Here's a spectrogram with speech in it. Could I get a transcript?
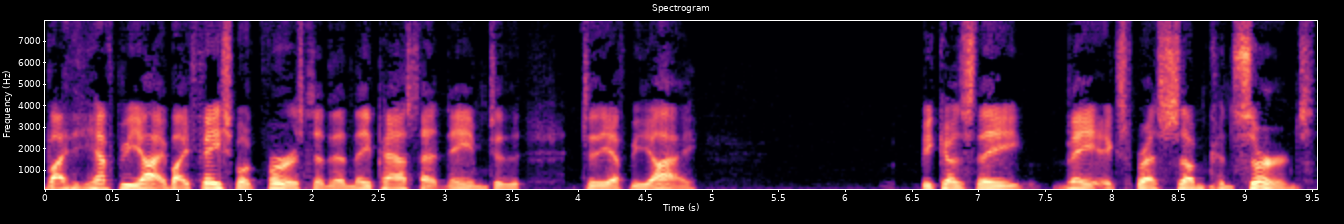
by the FBI, by Facebook first, and then they pass that name to the to the FBI because they may express some concerns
